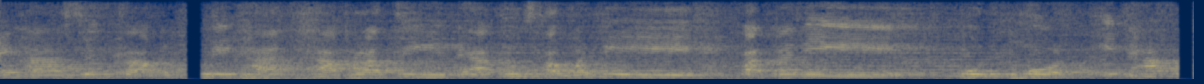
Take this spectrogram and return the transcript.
นะคะซึ่งจะเป็นบริหารค่ะปราจีนนะคะคุณสาวนี ปัตตานีบุญพลอิทัก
